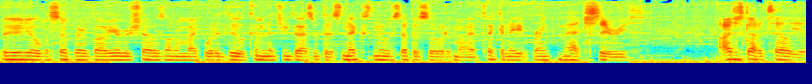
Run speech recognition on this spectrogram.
Yo, yo, yo, what's up, everybody? Urban Shadows on the mic, what it do? Coming at you guys with this next newest episode of my Tekken 8 ranked match series. I just gotta tell you,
